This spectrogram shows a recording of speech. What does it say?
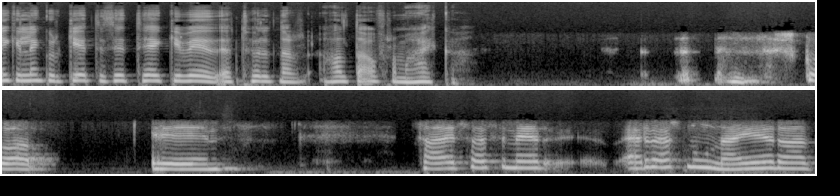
mikið lengur getið þið tekið við ef tölunar halda áfram að hækka? Sko, um, það er það sem er erfiðast núna er að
